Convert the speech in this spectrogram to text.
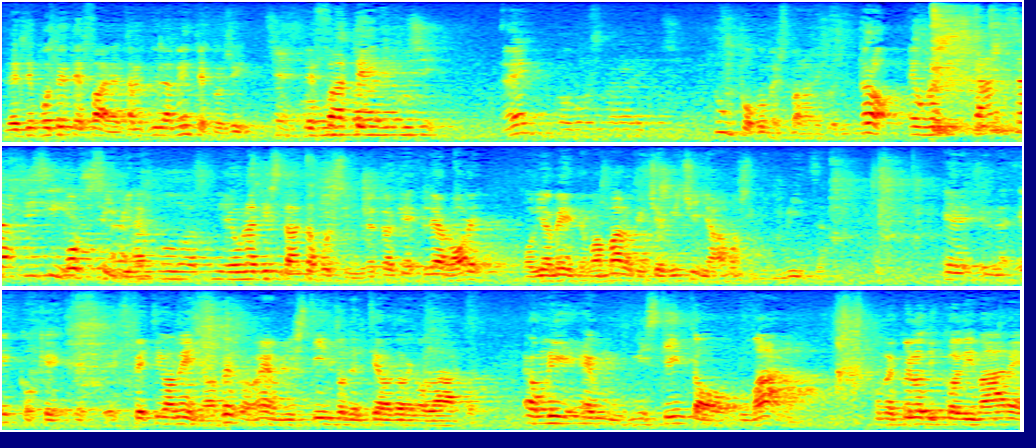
le potete fare tranquillamente così. Cioè, le fate così. Eh? Un po' come sparare così. Un po' come sparare così, però è una distanza sì, sì, possibile. È una distanza possibile, perché l'errore ovviamente man mano che ci avviciniamo si minimizza. E, ecco che effettivamente, ma questo non è un istinto del tiratore con l'arco, è è un istinto umano, come quello di collimare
